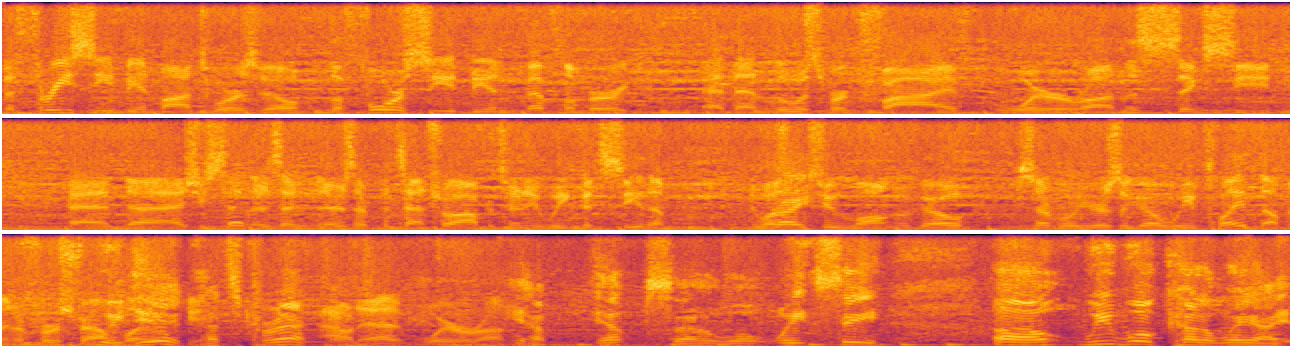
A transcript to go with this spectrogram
the three seed being Montoursville, the four seed being Mifflinburg, and then Lewisburg five, Warrior Run the sixth seed. And uh, as you said, there's a there's a potential opportunity we could see them. It wasn't Right. too long ago, several years ago, we played them in a first round. We did. game That's correct. out at Warrior Run. Yep, yep. So we'll wait and see. Uh, we will cut away I,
